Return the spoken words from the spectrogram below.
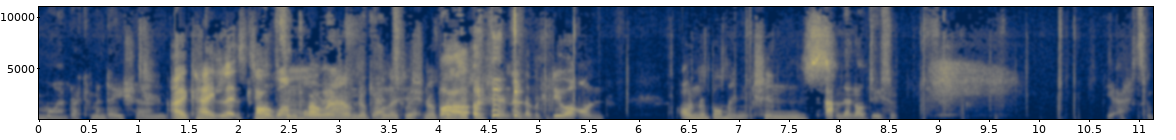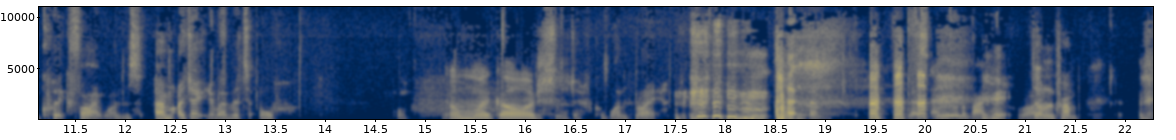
My recommendation. Okay, let's do I'll one more about it when round of politician it, or but- politician, and then we can do our on honourable mentions. and then I'll do some. Yeah, some quick fire ones. Um, I don't know whether to. Oh, Oh my god. this is a difficult one. Right. um, let's end on a banger. Right. Donald Trump.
